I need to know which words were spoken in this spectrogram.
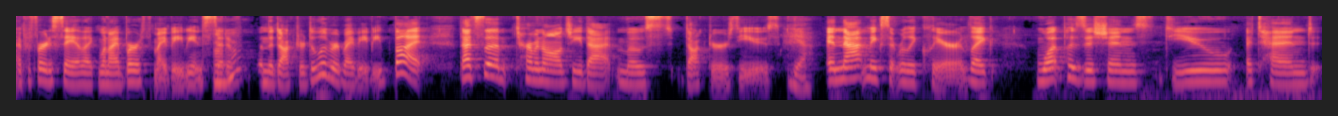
I prefer to say like when I birthed my baby instead of mm-hmm. when the doctor delivered my baby. But that's the terminology that most doctors use. Yeah. And that makes it really clear. Like, what positions do you attend,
